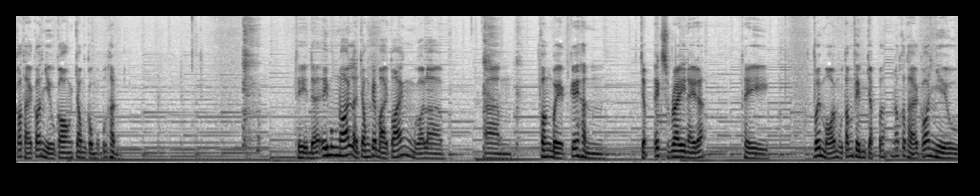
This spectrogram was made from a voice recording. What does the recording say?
có thể có nhiều con trong cùng một bức hình. Thì để ý muốn nói là trong cái bài toán gọi là um, phân biệt cái hình chụp X-ray này đó thì với mỗi một tấm phim chụp đó, nó có thể có nhiều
